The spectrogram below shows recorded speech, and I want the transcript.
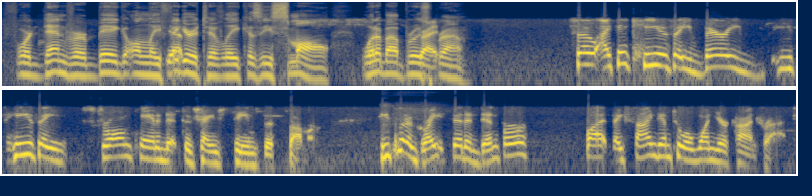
for Denver. Big only figuratively because he's small. What about Bruce Right. Brown? So I think he is a very he's he's a strong candidate to change teams this summer. He's been a great fit in Denver, but they signed him to a one year contract.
